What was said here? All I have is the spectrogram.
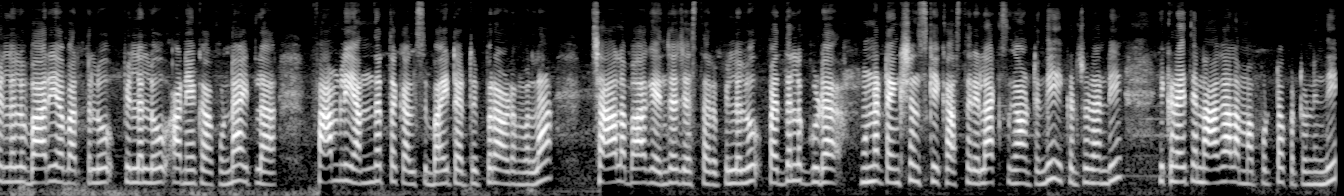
పిల్లలు భార్యాభర్తలు పిల్లలు అనే కాకుండా ఇట్లా ఫ్యామిలీ అందరితో కలిసి బయట ట్రిప్ రావడం వల్ల చాలా బాగా ఎంజాయ్ చేస్తారు పిల్లలు. పెద్దలకు కూడా ఉన్న టెన్షన్స్కి కాస్త రిలాక్స్గా ఉంటుంది. ఇక్కడ చూడండి ఇక్కడైతే నాగాలమ్మ పుట్ట ఒకటి ఉంది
